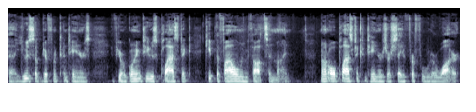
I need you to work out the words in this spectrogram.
uh, use of different containers. If you're going to use plastic, keep the following thoughts in mind. Not all plastic containers are safe for food or water.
